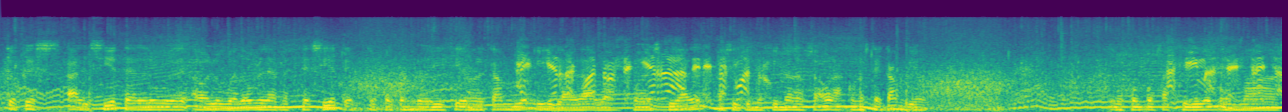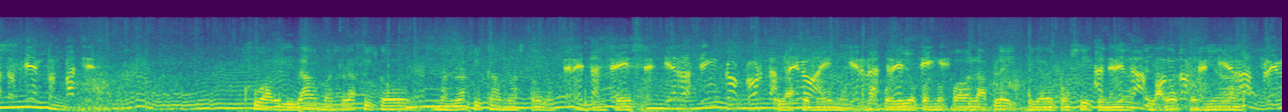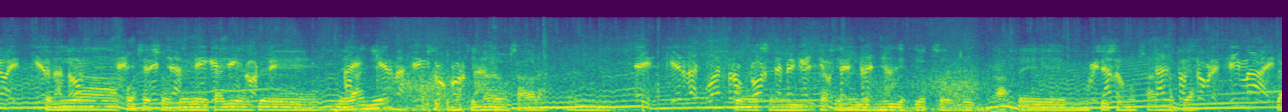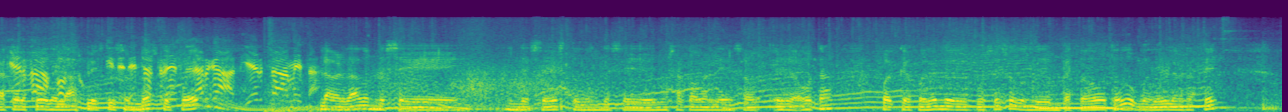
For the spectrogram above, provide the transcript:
creo que es al 7 al, al WRC7 que fue cuando hicieron el cambio y la daba derecha así que imaginaros ahora con este cambio los juegos A adquirido cima se con estrecha más 200 baches. Jugabilidad, más gráfico, más gráfica, más todo. Derecha 6 Entonces, se cierra 5 corta lo hace freno a bueno. Me izquierda acuerdo 3 yo cuando jugaba la Play, que ya de por sí tenía, en la 2 fondo se tenía, cierra freno a izquierda 2 tenía se pues eso, de detalles de, daño, así 5 que imaginaros ahora. Izquierda 4 Pues corte en, pequeño casi se el estrecha. 2018, de- hace Cuidado, muchísimos años salto ya. sobre cima a De aquel izquierda a juego de la PlayStation derecha 2 que 3 fue larga abierta a meta. la verdad donde se donde se esto donde se nos acaba de eso eh, otra fue que fue donde pues eso donde empezó todo WRC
